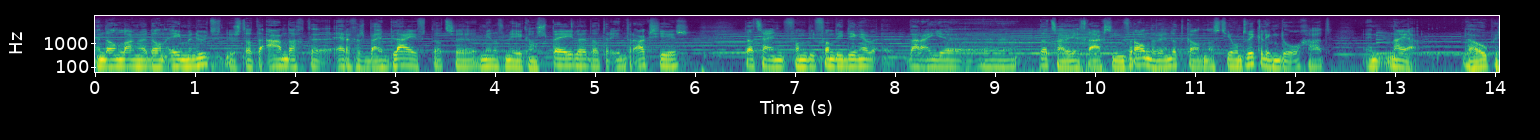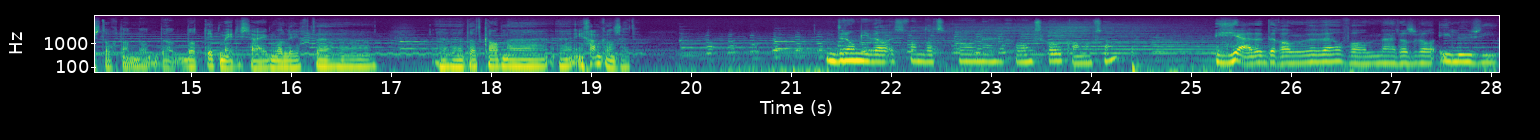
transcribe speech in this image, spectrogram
En dan langer dan één minuut. Dus dat de aandacht er ergens bij blijft. Dat ze min of meer kan spelen, dat er interactie is. Dat zijn van die, van die dingen waaraan je... dat zou je graag zien veranderen. En dat kan als die ontwikkeling doorgaat. En nou ja, de hoop is toch dan dat, dit medicijn wellicht dat kan, in gang kan zetten. Droom je wel eens van dat ze gewoon, gewoon school kan of zo? Ja, daar dromen we wel van, maar dat is wel illusie,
